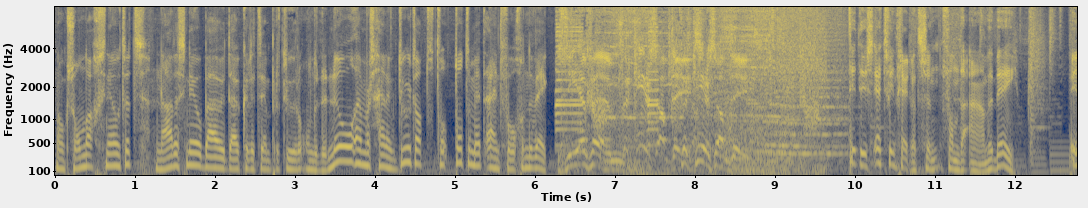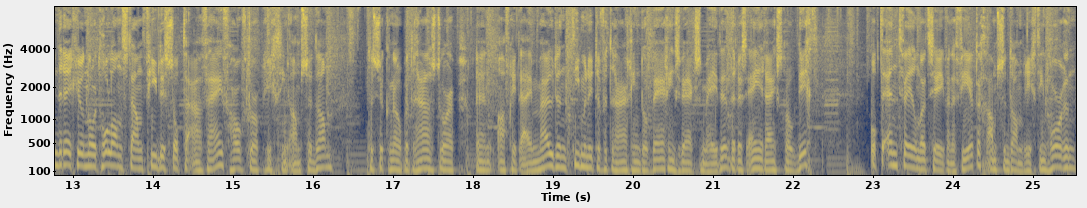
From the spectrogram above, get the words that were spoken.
En ook zondag sneeuwt het. Na de sneeuwbuien duiken de temperaturen onder de nul. En waarschijnlijk duurt dat tot, tot en met eind volgende week. ZFM, verkeersupdate. verkeersupdate. Dit is Edwin Gerritsen van de ANWB. In de regio Noord-Holland staan files op de A5, hoofddorp richting Amsterdam. Tussen knooppunt Raasdorp en afrit IJmuiden 10 minuten vertraging door bergingswerkzaamheden. Er is één rijstrook dicht. Op de N247 Amsterdam richting Hoorn.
